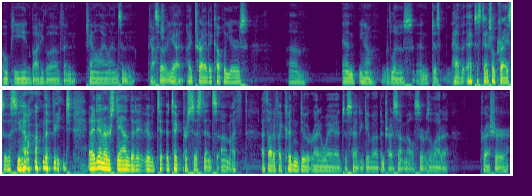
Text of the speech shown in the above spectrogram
OP and Body Glove and Channel Islands and, and so yeah, I tried a couple years, um, and you know would lose and just have an existential crisis, you know, on the beach. And I didn't understand that it, it would t- it take persistence. Um, I th- I thought if I couldn't do it right away, I just had to give up and try something else. There was a lot of pressure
